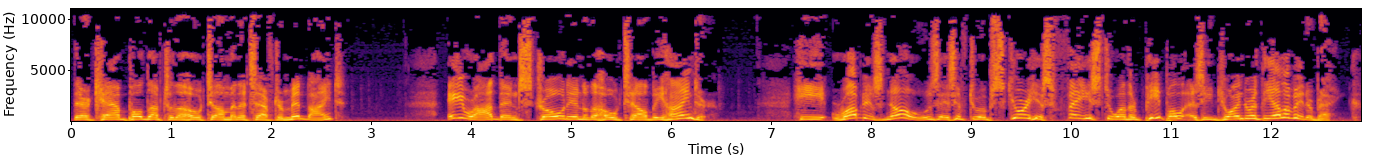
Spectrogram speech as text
Their cab pulled up to the hotel minutes after midnight. A-Rod then strode into the hotel behind her. He rubbed his nose as if to obscure his face to other people as he joined her at the elevator bank.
